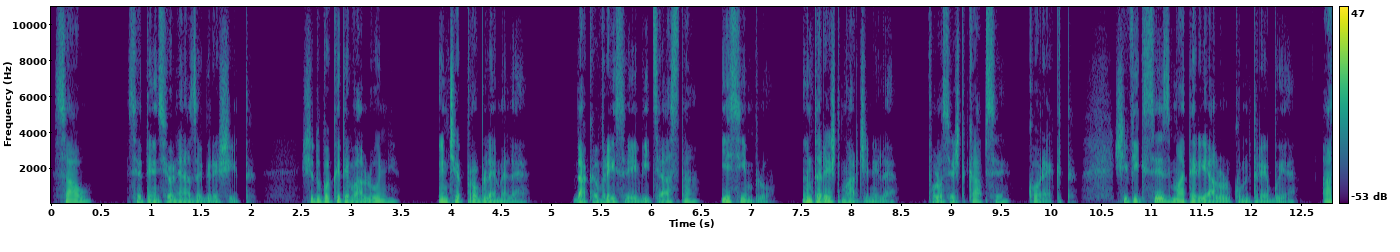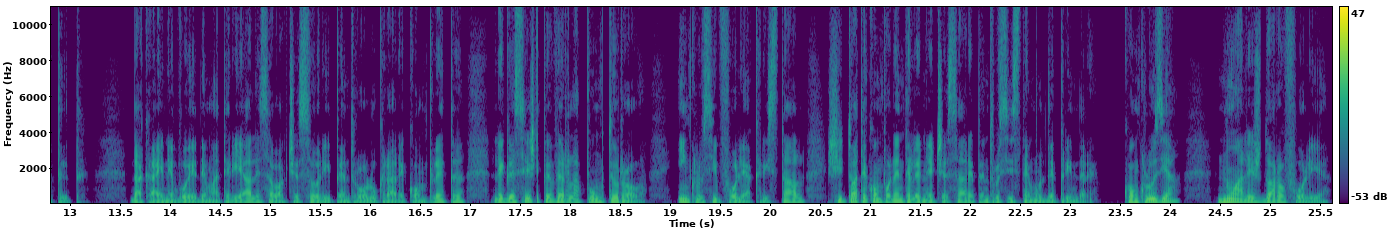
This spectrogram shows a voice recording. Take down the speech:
Sau se tensionează greșit. Și după câteva luni, încep problemele. Dacă vrei să eviți asta, e simplu. Întărești marginile, folosești capse corect și fixezi materialul cum trebuie. Atât. Dacă ai nevoie de materiale sau accesorii pentru o lucrare completă, le găsești pe verla.ro, inclusiv folia cristal și toate componentele necesare pentru sistemul de prindere. Concluzia? Nu alegi doar o folie,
